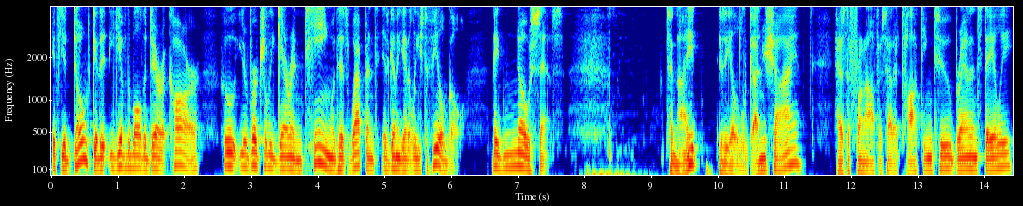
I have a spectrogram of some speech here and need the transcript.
If you don't get it, you give the ball to Derek Carr, who you're virtually guaranteeing with his weapons is going to get at least a field goal. Made no sense. Tonight, is he a little gun shy? Has the front office had a talking to Brandon Staley?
